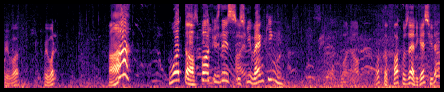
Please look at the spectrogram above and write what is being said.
Wait, what? Wait, what? Huh? What the fuck is this? Is he wanking? What the fuck was that? Did you guys see that?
